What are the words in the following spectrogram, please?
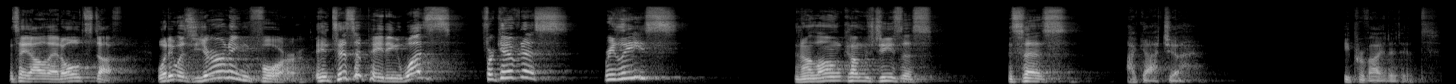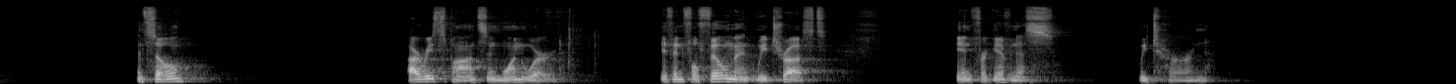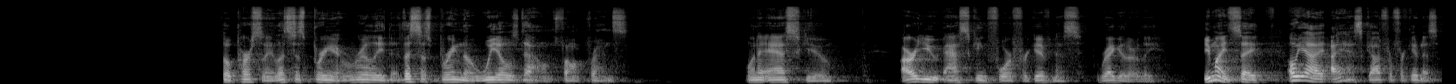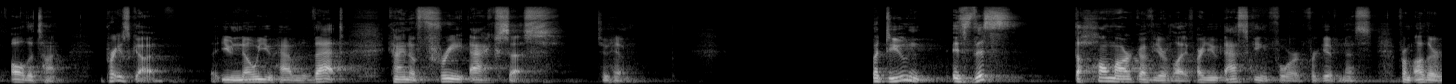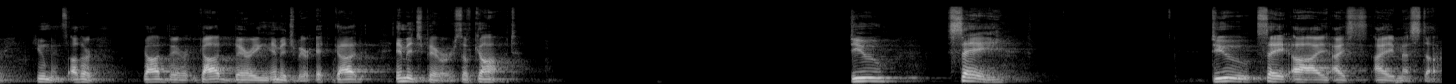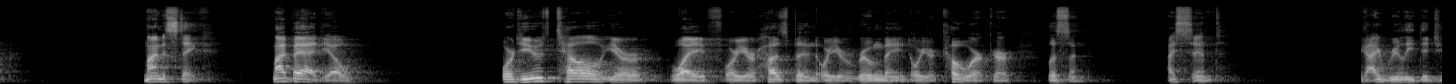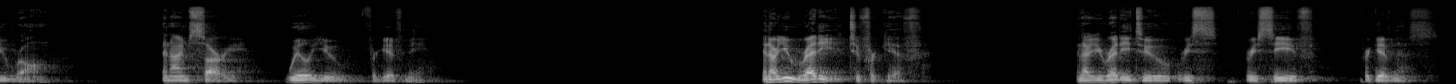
and say all that old stuff. What it was yearning for, anticipating, was forgiveness, release. And along comes Jesus and says, I got you. He provided it. And so, our response in one word if in fulfillment we trust, in forgiveness we turn. So, personally, let's just bring it really, let's just bring the wheels down, friends. I want to ask you are you asking for forgiveness regularly? You might say, Oh, yeah, I ask God for forgiveness all the time. Praise God that you know you have that kind of free access to Him. But do you, is this the hallmark of your life? Are you asking for forgiveness from other humans, other God, bear, God bearing image, bear, eh, God, image bearers of God? Do you say, do you say, I, I, I messed up? My mistake. My bad, yo. Or do you tell your wife or your husband or your roommate or your coworker, listen, I sinned. I really did you wrong, and I'm sorry. Will you forgive me? And are you ready to forgive? And are you ready to re- receive forgiveness?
